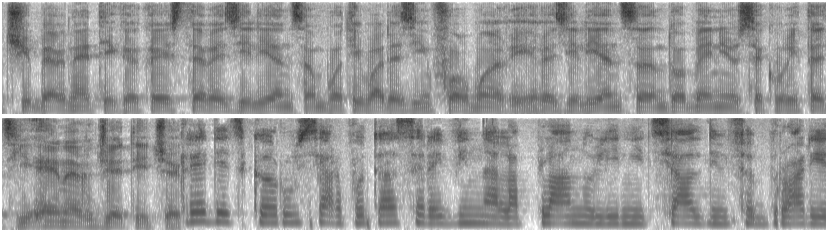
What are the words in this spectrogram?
cibernetică, că este reziliență împotriva dezinformării, reziliență în domeniul securității energetice. Credeți că Rusia ar putea să revină la planul inițial din februarie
